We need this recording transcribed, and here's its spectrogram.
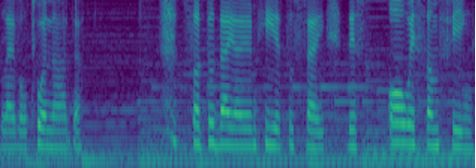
level to another. So today I am here to say there's always something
